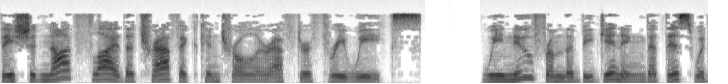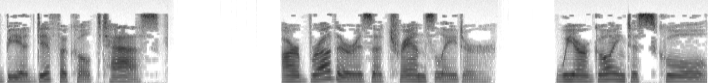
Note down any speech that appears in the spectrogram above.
They should not fly the traffic controller after three weeks. We knew from the beginning that this would be a difficult task. Our brother is a translator. We are going to school.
